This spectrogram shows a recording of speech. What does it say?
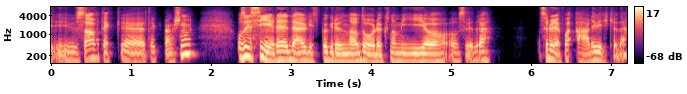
i USA, eh, tech-bransjen. Og så sier det det er jo litt pga. dårlig økonomi og osv. Så, så lurer jeg på, er det virkelig det?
